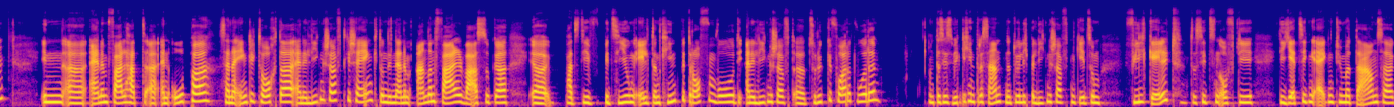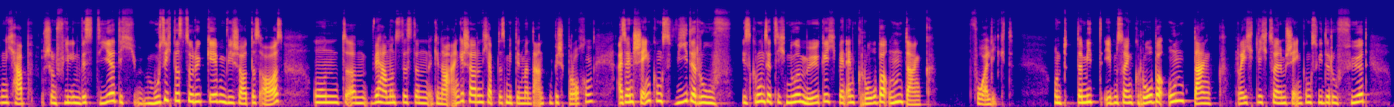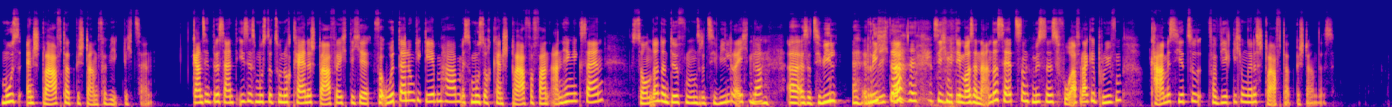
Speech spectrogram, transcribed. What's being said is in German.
In äh, einem Fall hat äh, ein Opa seiner Enkeltochter eine Liegenschaft geschenkt und in einem anderen Fall war es sogar, äh, hat die Beziehung Eltern-Kind betroffen, wo die, eine Liegenschaft äh, zurückgefordert wurde. Und das ist wirklich interessant. Natürlich bei Liegenschaften geht es um viel Geld. Da sitzen oft die, die jetzigen Eigentümer da und sagen, ich habe schon viel investiert, ich, muss ich das zurückgeben, wie schaut das aus? Und ähm, wir haben uns das dann genau angeschaut und ich habe das mit den Mandanten besprochen. Also ein Schenkungswiderruf ist grundsätzlich nur möglich, wenn ein grober Undank vorliegt. Und damit eben so ein grober Undank rechtlich zu einem Schenkungswiderruf führt, muss ein Straftatbestand verwirklicht sein. Ganz interessant ist, es muss dazu noch keine strafrechtliche Verurteilung gegeben haben. Es muss auch kein Strafverfahren anhängig sein, sondern dann dürfen unsere Zivilrechtler, äh, also Zivilrichter, sich mit dem auseinandersetzen und müssen als Vorfrage prüfen, kam es hier zur Verwirklichung eines Straftatbestandes.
